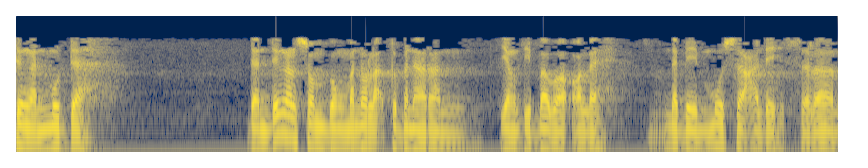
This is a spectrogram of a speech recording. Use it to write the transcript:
dengan mudah dan dengan sombong menolak kebenaran yang dibawa oleh Nabi Musa alaihissalam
